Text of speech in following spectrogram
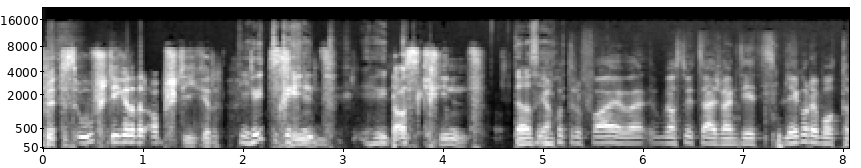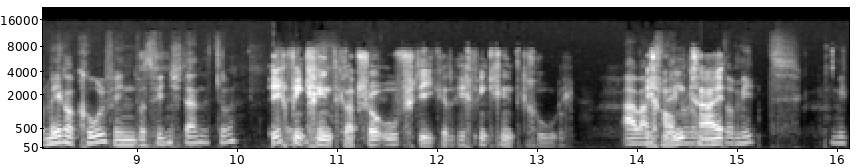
Wird das Aufsteiger oder Absteiger? Die heutigen Das Kind. Heute, Das Kind. das Ja, kommt darauf an, was du jetzt sagst, wenn die jetzt Lego-Roboter mega cool finden, was findest du denn dazu? Ich finde Kind, glaube schon Aufsteiger. Ich finde Kind cool. Auch wenn Ich kann Lego-Roboter mit, mit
